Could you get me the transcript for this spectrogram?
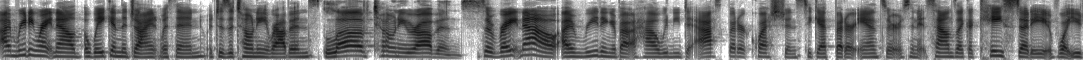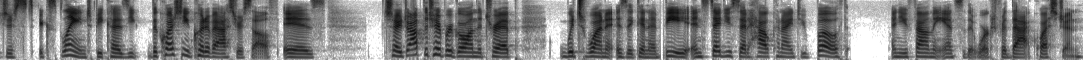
I'm reading right now Awaken the Giant Within, which is a Tony Robbins. Love Tony Robbins. So, right now, I'm reading about how we need to ask better questions to get better answers. And it sounds like a case study of what you just explained because you, the question you could have asked yourself is Should I drop the trip or go on the trip? Which one is it going to be? Instead, you said, How can I do both? And you found the answer that worked for that question.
